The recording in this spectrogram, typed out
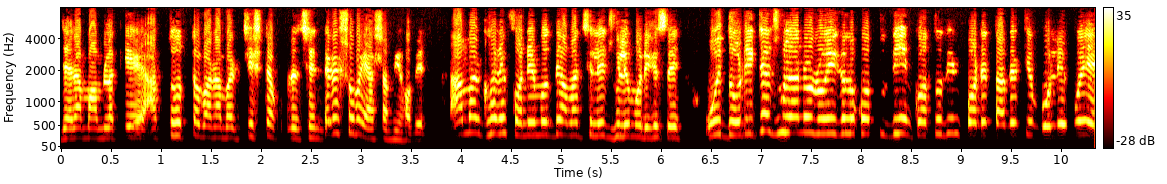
যারা মামলাকে আত্মহত্যা বানাবার চেষ্টা করেছেন, তারা সবাই আসামি হবেন। আমার ঘরে ফোনের মধ্যে আমার ছেলে ঝুলে মরে গেছে। ওই দড়িটা ঝুলানো রয়ে গেল কতদিন কতদিন পরে তাদেরকে বলে কয়ে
